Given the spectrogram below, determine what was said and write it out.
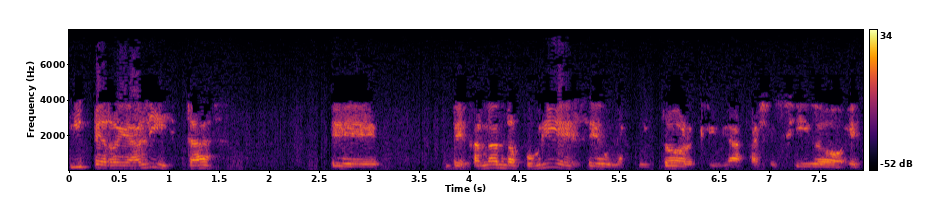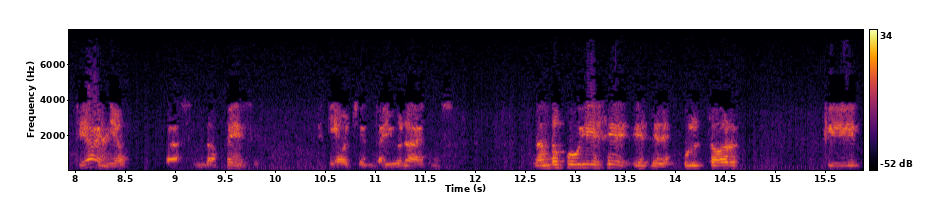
hiperrealistas eh, de Fernando Pugliese, un escultor que ha fallecido este año, hace unos meses, tenía 81 años. Fernando Pugliese es el escultor que,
